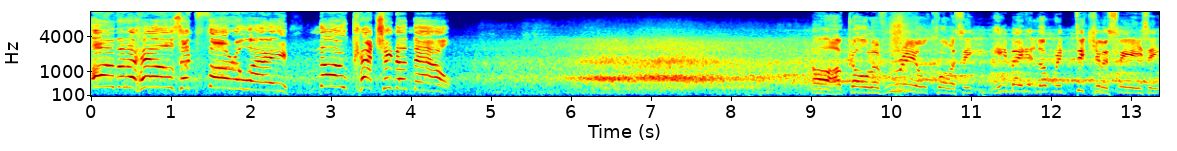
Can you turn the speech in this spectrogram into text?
Over the hills and far away. No catching them now. Oh, a goal of real quality. He made it look ridiculously easy.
